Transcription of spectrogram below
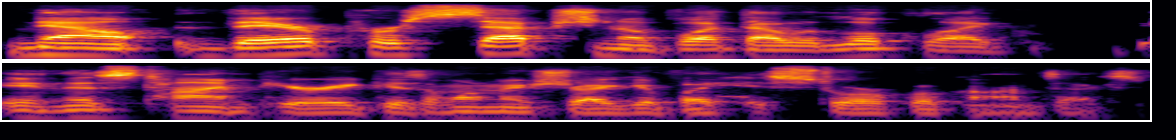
Now, their perception of what that would look like in this time period, because I want to make sure I give like historical context,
